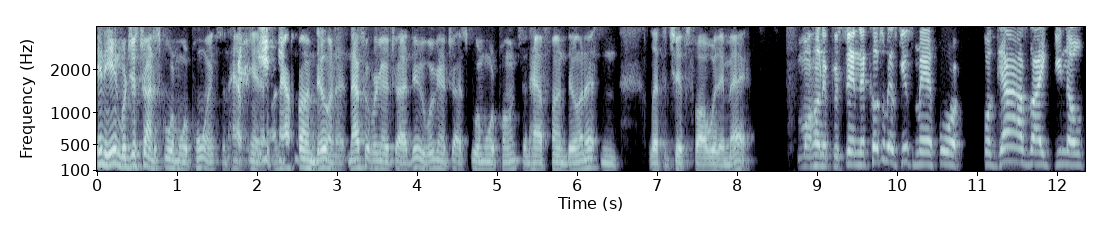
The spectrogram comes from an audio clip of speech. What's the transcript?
In the end, we're just trying to score more points and have you know and have fun doing it. And that's what we're going to try to do. We're going to try to score more points and have fun doing it and let the chips fall where they may. One hundred percent. The coach always gets man for for guys like you know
